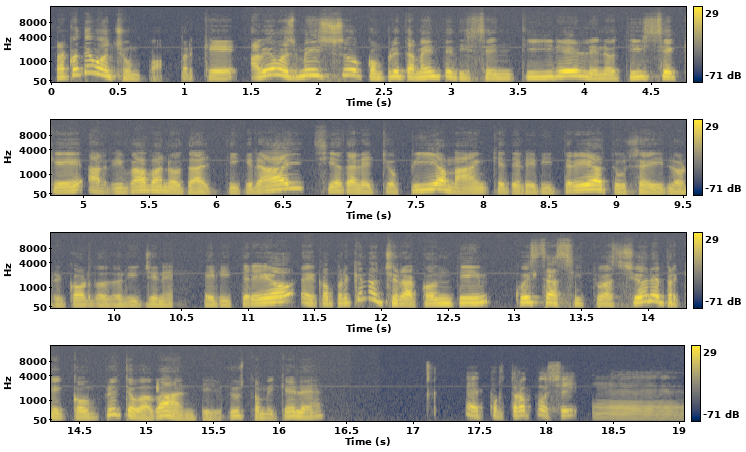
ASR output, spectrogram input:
raccontiamoci un po', perché abbiamo smesso completamente di sentire le notizie che arrivavano dal Tigray, sia dall'Etiopia ma anche dall'Eritrea. Tu sei, lo ricordo, d'origine eritreo. Ecco, perché non ci racconti questa situazione? Perché il conflitto va avanti, giusto Michele? Eh, purtroppo sì, eh,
